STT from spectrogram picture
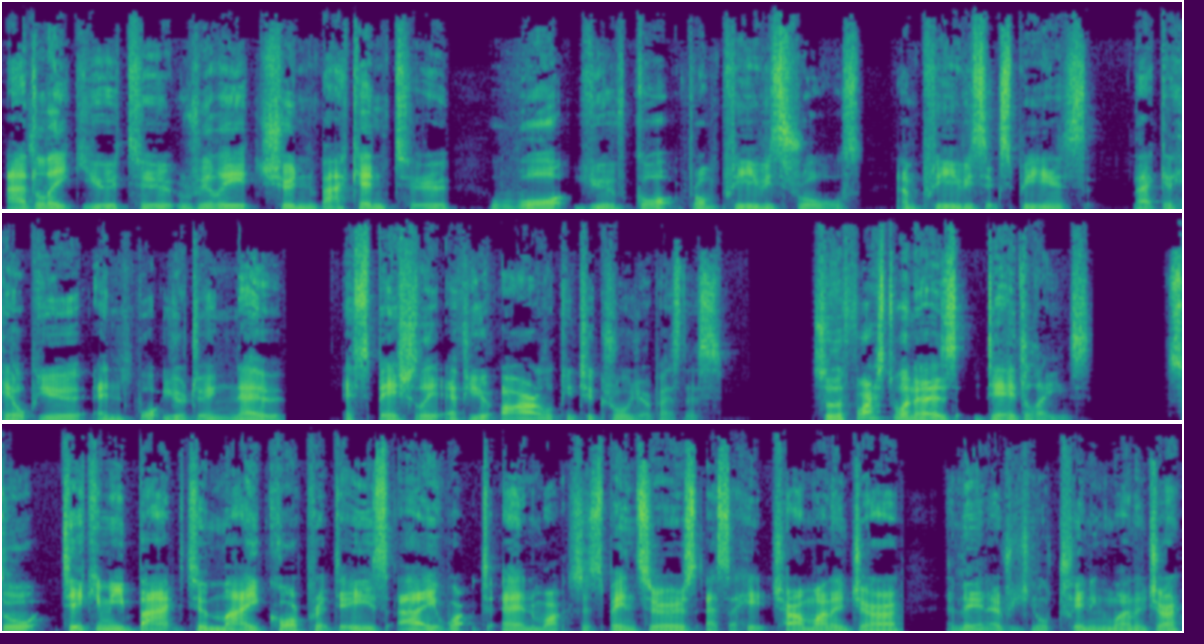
I'd like you to really tune back into what you've got from previous roles and previous experience that can help you in what you're doing now especially if you are looking to grow your business. So the first one is deadlines. So taking me back to my corporate days, I worked in Marks and Spencers as a HR manager and then a regional training manager.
